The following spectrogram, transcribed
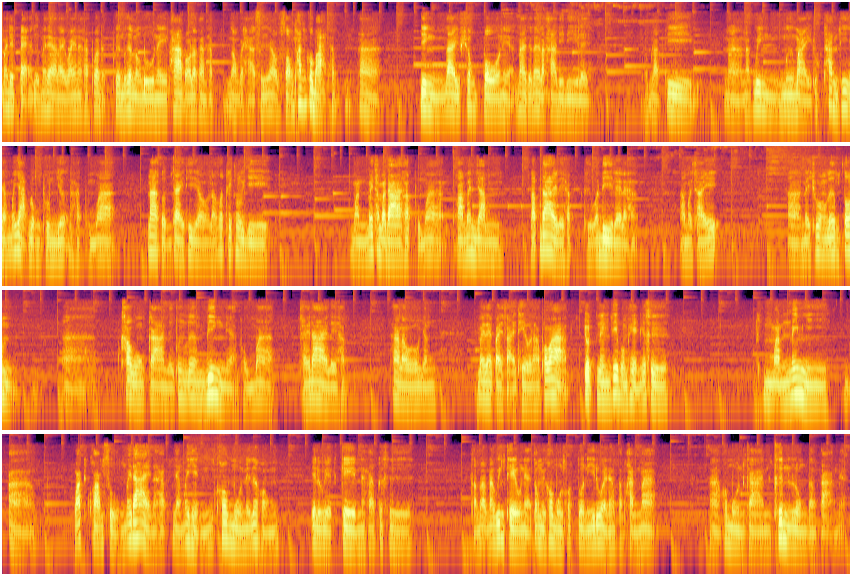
ไม่ได้แปะหรือไม่ได้อะไรไว้นะครับ ก็เพื่อนๆลองดูในภาพเอาแล้วกันครับ ลองไปหาซื้อเอาสองพันกว่าบาทครับ ถ้ายิ่งได้ช่วงโปรเนี่ยน่าจะได้ราคาดีๆเลยสำหรับที่นักวิ่งมือใหม่ทุกท่านที่ยังไม่อยากลงทุนเยอะนะครับ ผมว่าน่าสนใจทีเดียวแล้วก็เทคโนโลยี มันไม่ธรรมดาครับ ผมว่าความแม่นยำรับได้เลยครับ ถือว่าดีเลยแหละครับเอามาใช้ในช่วงเริ่มต้น เข้าวงการหรือเพิ่งเริ่มวิ่งเนี่ย ผมว่าใช้ได้เลยครับ ถ้าเรายังไม่ได้ไปสายเทลนะครับ เพราะว่าจุดหนึ่งที่ผมเห็นก็คือ มันไม่มีวัดความสูงไม่ได้นะครับ ยังไม่เห็นข้อมูลในเรื่องของ elevate gain นะครับ ก็คือสำหรับนักวิ่งเทลเนี่ยต้องมีข้อมูลตัวนี้ด้วยนะครับสำคัญมากาข้อมูลการขึ้นลงต่างๆ เนี่ย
